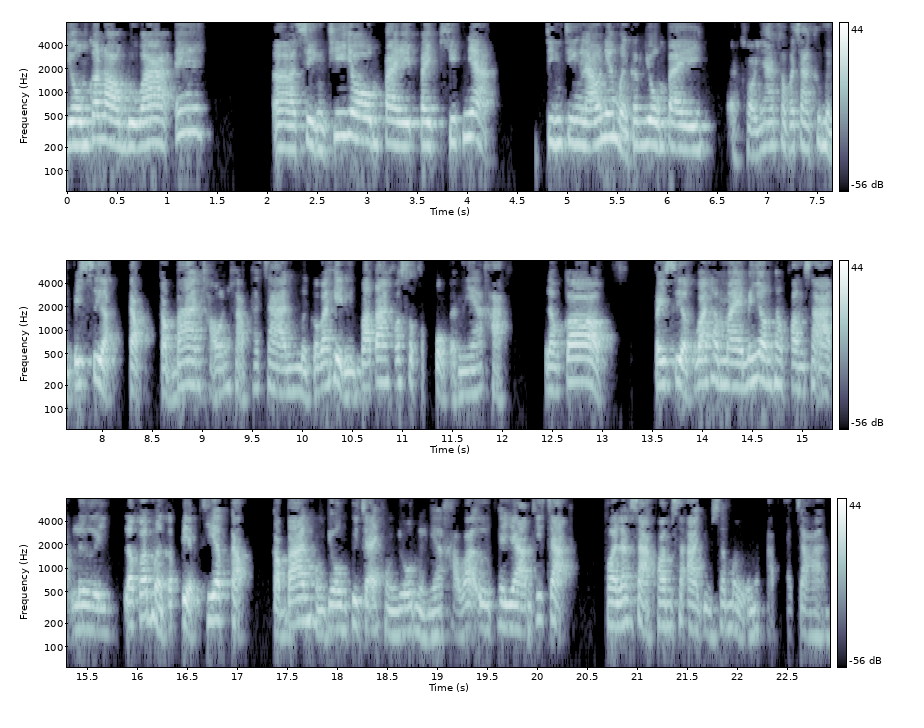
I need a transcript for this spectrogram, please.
โยมก็ลองดูว่า เอ๊ะสิ่งที่โยมไปไปคิดเนี่ย จริง ๆ แล้วเนี่ยเหมือนกับโยมไปขออนุญาตค่ะพระอาจารย์คือเหมือนไปเสือกกับกับบ้านเขานะคะพระอาจารย์เหมือนกับว่าเห็นว่าบ้านเขาสกปรกแบบนี้ค่ะ แล้วก็ไปเสือกว่าทำไมไม่ยอมทำความสะอาดเลย แล้วก็เหมือนกับเปรียบเทียบกับกับบ้านของโยมคือใจของโยมอย่างเนี้ยค่ะ ว่าเออพยายามที่จะคอยรักษาความสะอาดอยู่เสมอนะคะอาจารย์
